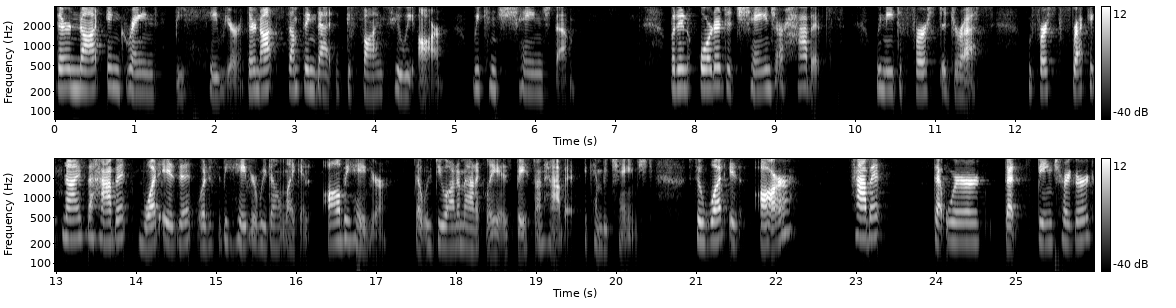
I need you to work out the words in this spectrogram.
They're not ingrained behavior. They're not something that defines who we are we can change them. But in order to change our habits, we need to first address, we first recognize the habit. What is it? What is the behavior we don't like? And all behavior that we do automatically is based on habit. It can be changed. So what is our habit that we're that's being triggered?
